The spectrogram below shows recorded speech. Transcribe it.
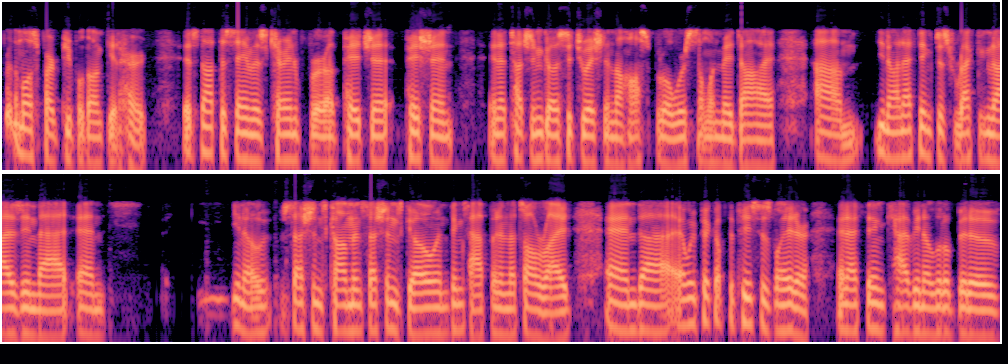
for the most part, people don't get hurt. It's not the same as caring for a patient patient in a touch and go situation in the hospital where someone may die. Um, you know, and I think just recognizing that and you know, sessions come and sessions go, and things happen, and that's all right. And uh, and we pick up the pieces later. And I think having a little bit of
